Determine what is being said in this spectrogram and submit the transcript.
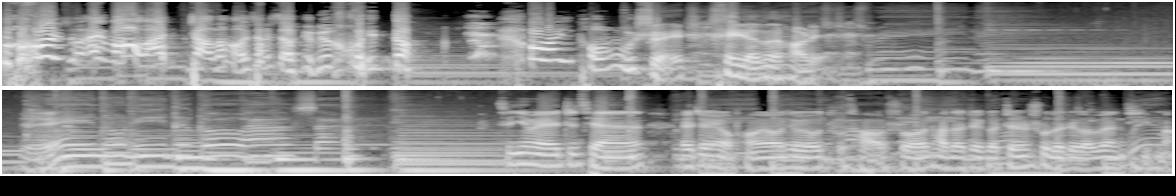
我忽然说：“哎，王好娃，你长得好像小精灵灰豆。” 哇，一头雾水，黑人问号脸。就因为之前哎，这边有朋友就有吐槽说他的这个帧数的这个问题嘛，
